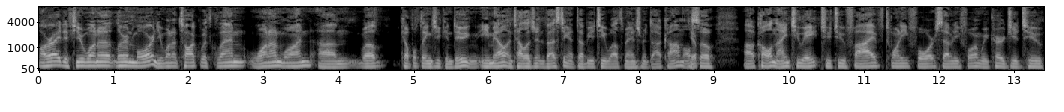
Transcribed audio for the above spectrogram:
All right. If you want to learn more and you want to talk with Glenn one on one, well, couple things you can do. You can email intelligent investing at WTwealthmanagement.com. Also, yep. uh, call 928-225-2474. And we encourage you to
